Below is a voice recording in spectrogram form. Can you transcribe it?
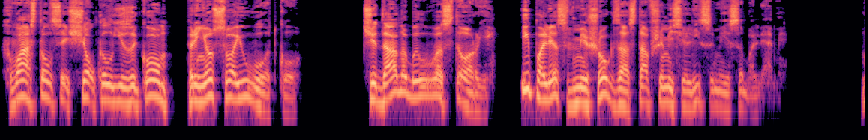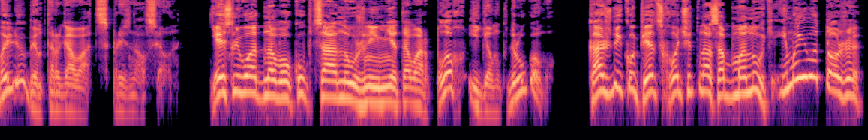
хвастался, щелкал языком, принес свою водку. Чедано был в восторге и полез в мешок за оставшимися лисами и соболями. — Мы любим торговаться, — признался он. — Если у одного купца нужный мне товар плох, идем к другому. Каждый купец хочет нас обмануть, и мы его тоже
